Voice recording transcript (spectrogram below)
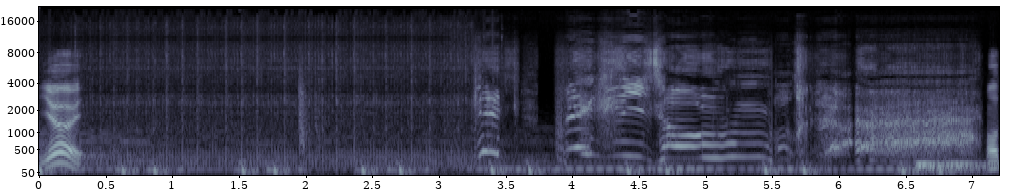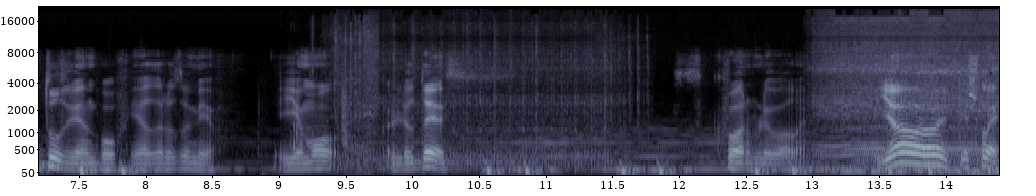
Йой! Отут він був, я зрозумів. Йому людей скормлювали. Йой, пішли.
